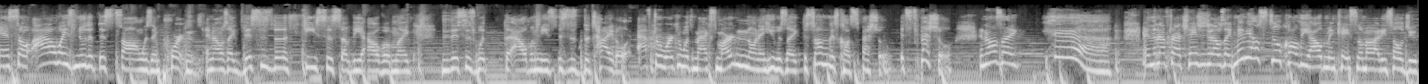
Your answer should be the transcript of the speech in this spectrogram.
And so I always knew that this song was important. And I was like, this is the thesis of the album. Like, this is what the album needs. This is the title. After working with Max Martin on it, he was like, the song is called Special. It's special. And I was like, yeah. And then after I changed it, I was like, maybe I'll still call the album in case nobody told you.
